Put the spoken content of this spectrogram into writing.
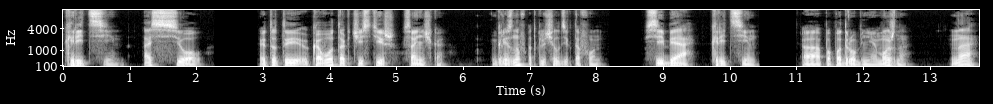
Кретин. Осел. Это ты кого так чистишь, Санечка? Грязнов отключил диктофон. Себя, кретин. А поподробнее можно? На,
